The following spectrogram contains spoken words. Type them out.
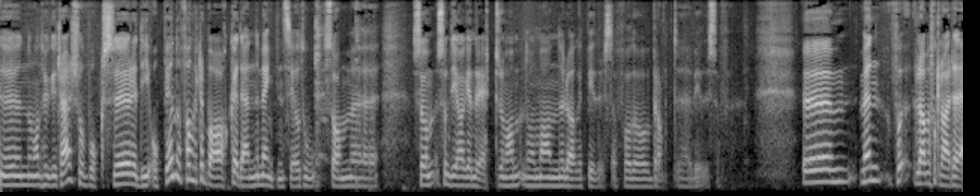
når man hugger trær, så vokser de opp igjen og fanger tilbake den mengden CO2 som, uh, som, som de har generert når man, når man laget biodrivstoff og da brant biodrivstoffet. Ehm, men for, la meg forklare det.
